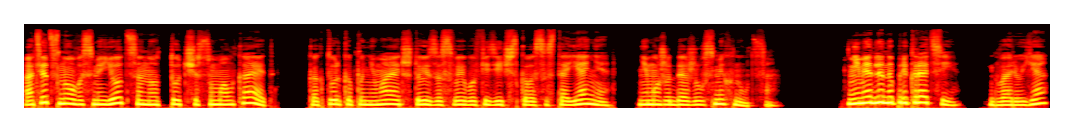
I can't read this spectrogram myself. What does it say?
Отец снова смеется, но тотчас умолкает, как только понимает, что из-за своего физического состояния не может даже усмехнуться. «Немедленно прекрати», — говорю я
